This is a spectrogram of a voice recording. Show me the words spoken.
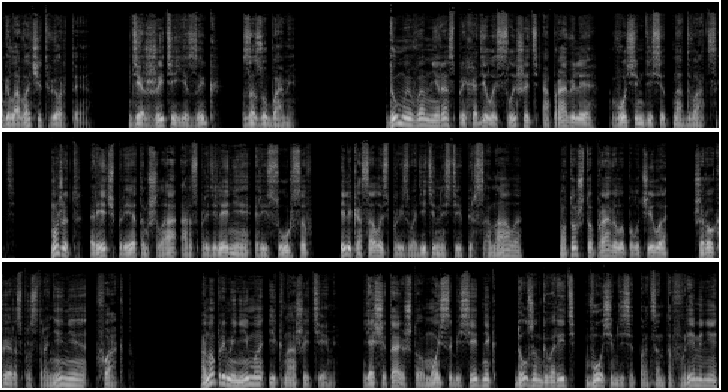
Глава четвертая. Держите язык за зубами. Думаю, вам не раз приходилось слышать о правиле 80 на 20. Может, речь при этом шла о распределении ресурсов или касалась производительности персонала, но то, что правило получило широкое распространение – факт. Оно применимо и к нашей теме. Я считаю, что мой собеседник должен говорить 80% времени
